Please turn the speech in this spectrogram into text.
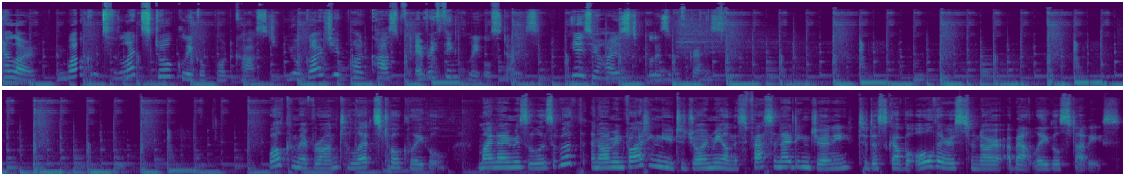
Hello, and welcome to the Let's Talk Legal podcast, your go to podcast for everything legal studies. Here's your host, Elizabeth Grace. Welcome, everyone, to Let's Talk Legal. My name is Elizabeth, and I'm inviting you to join me on this fascinating journey to discover all there is to know about legal studies.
